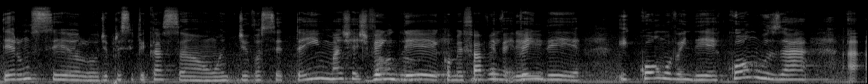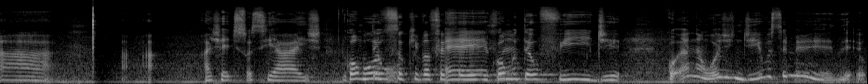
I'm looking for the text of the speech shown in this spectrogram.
ter um selo de precificação onde você tem mais respaldo. Vender começar a vender. vender. E como vender como usar a, a, a, as redes sociais. Como o curso ter, que você é, fez como né? ter o feed. é, não, hoje em dia você me. Eu,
